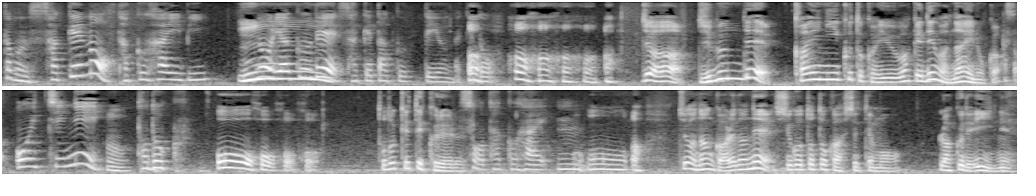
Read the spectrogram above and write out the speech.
多分酒の宅配便の略で酒宅って言うんだけど。あはあはあは。ああじゃあ自分で買いに行くとかいうわけではないのか。あそう。お家にうん。届く、おおほうほうほう。届けてくれる。そう宅配。うん。おーあじゃあなんかあれだね。仕事とかしてても楽でいいね。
